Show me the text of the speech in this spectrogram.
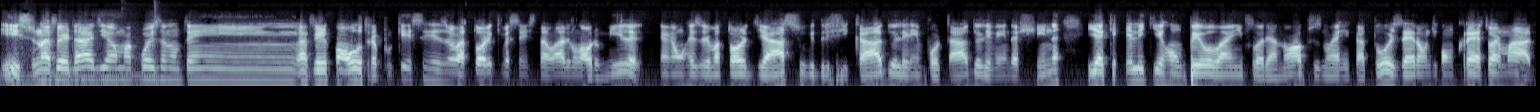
Isso, na verdade, é uma coisa não tem a ver com a outra, porque esse reservatório que vai ser instalado em Lauro Miller é um reservatório de aço vidrificado, ele é importado, ele vem da China, e aquele que rompeu lá em Florianópolis, no R14, era um de concreto armado.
